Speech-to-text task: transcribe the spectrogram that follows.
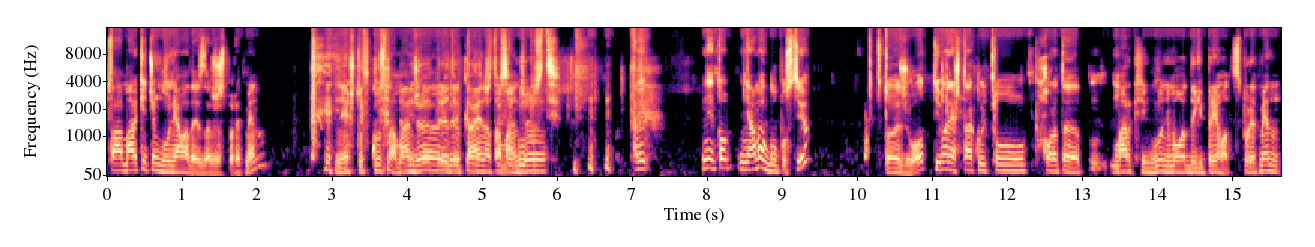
Това маркетингово няма да издържа според мен. Нещо вкусна манджа Ами, или тайната манджа. Ами, не, то няма глупости в този живот. Има неща, които хората маркетингово не могат да ги приемат. Според мен,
